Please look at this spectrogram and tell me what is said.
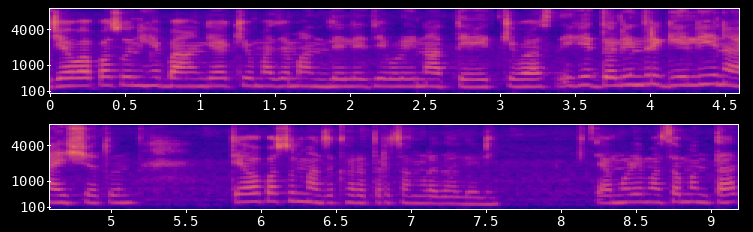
जेव्हापासून हे बांग्या किंवा माझ्या मानलेले जेवढे नाते आहेत किंवा असले हे दलिंद्री गेली ना आयुष्यातून तेव्हापासून माझं खरं तर चांगलं झालेलं आहे. त्यामुळे असं म्हणतात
